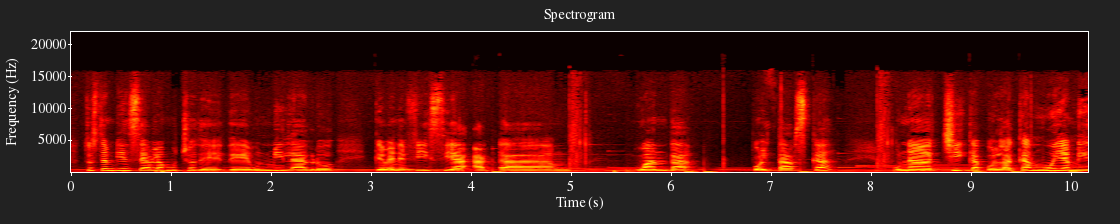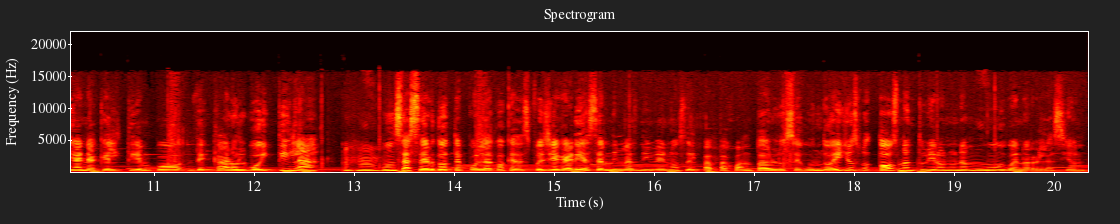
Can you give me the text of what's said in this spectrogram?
Entonces también se habla mucho de, de un milagro que beneficia a, a Wanda Poltavska, una chica polaca muy amiga en aquel tiempo de Karol Wojtyla, Ujú. un sacerdote polaco que después llegaría a ser ni más ni menos el Papa Juan Pablo II. Ellos todos mantuvieron una muy buena relación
